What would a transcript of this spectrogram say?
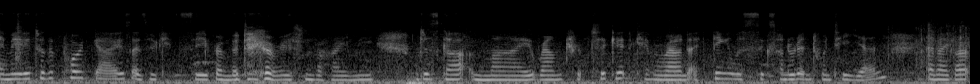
I made it to the port guys as you can see from the decoration behind me. I just got my round trip ticket, came around I think it was 620 yen and I got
